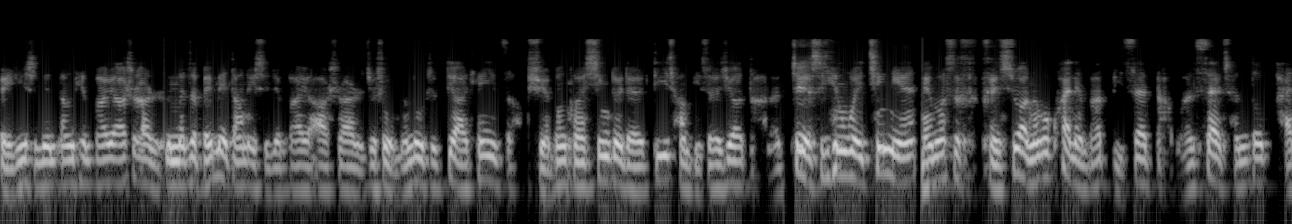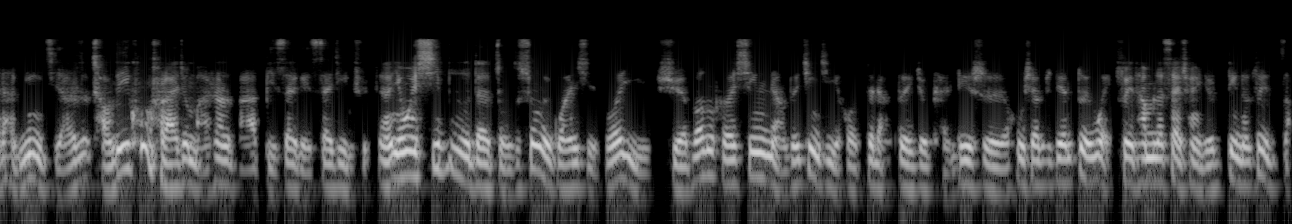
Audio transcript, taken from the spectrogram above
北京时间当天八月二十二日，那么在北美当地时间八月二十二日，就是我们录制第二天一早，雪崩和新队的第一场比赛就要。要打了。这也是因为今年联盟是很希望能够快点把比赛打完，赛程都排得很密集啊，场地一空出来就马上把比赛给塞进去。嗯，因为西部的种子顺位关系，所以雪崩和新两队晋级以后，这两队就肯定是互相之间对位，所以他们的赛程也就定的最早。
